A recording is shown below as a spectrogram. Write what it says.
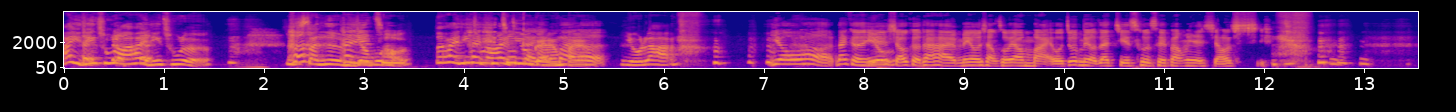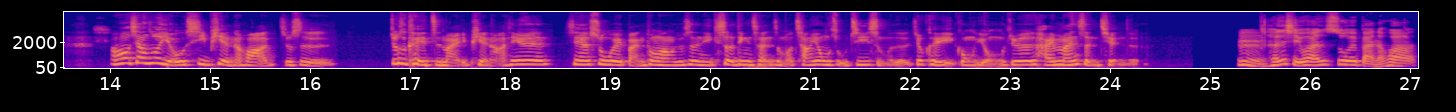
它已经出了，它已经出了，散热比较不好。对，他已经出，他已经有改良版了，有啦，有啊。那可能因为小可他还没有想说要买，我就没有在接触这方面的消息。然后像说游戏片的话，就是就是可以只买一片啊，因为现在数位版通常就是你设定成什么常用主机什么的就可以共用，我觉得还蛮省钱的。嗯，很喜欢数位版的话，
